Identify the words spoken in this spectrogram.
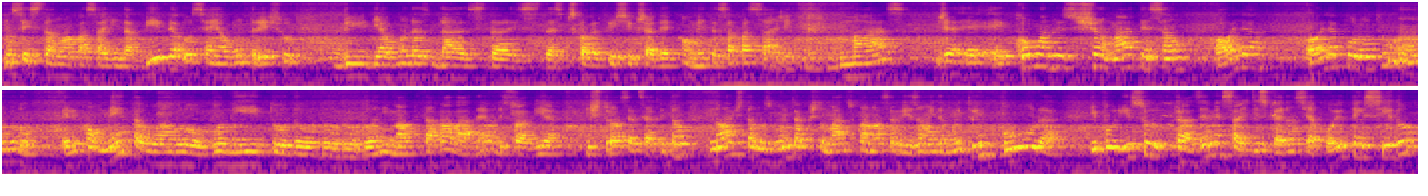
não sei se está numa passagem da Bíblia ou se é em algum trecho de, de alguma das, das, das, das psicografias Chico Xavier comenta essa passagem. Mas é, é como a nos chamar a atenção, olha, olha por outro ângulo. Ele comenta o ângulo bonito do, do, do animal que estava lá, né? onde só havia destroço, etc. Então, nós estamos muito acostumados com a nossa visão ainda muito impura, e por isso trazer mensagem de esperança e apoio tem sido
